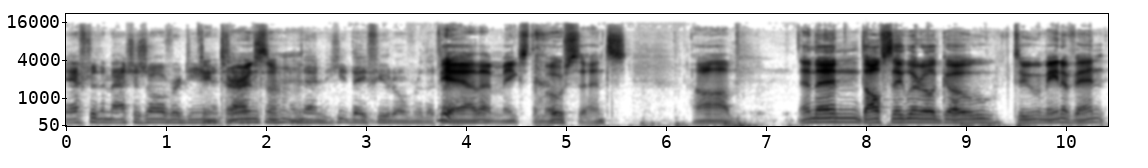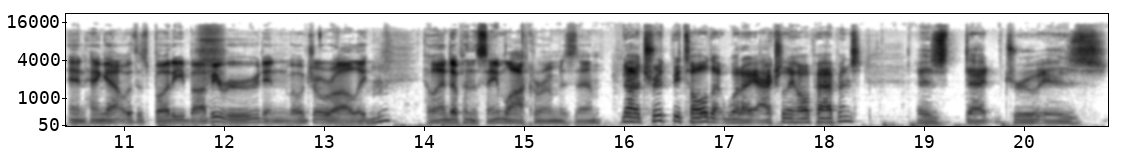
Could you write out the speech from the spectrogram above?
After the match is over, Dean, Dean turns, uh, and then he, they feud over the title. yeah, that makes the most sense. Um, and then Dolph Ziggler will go to main event and hang out with his buddy Bobby Roode and Mojo Rawley. Mhm. He'll end up in the same locker room as them. No, truth be told, that what I actually hope happens is that Drew is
